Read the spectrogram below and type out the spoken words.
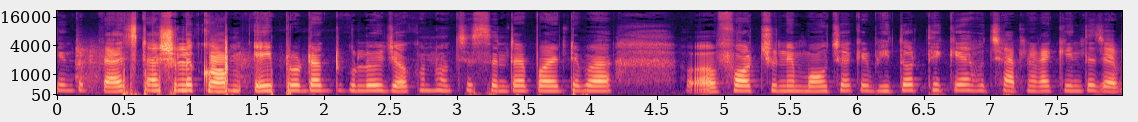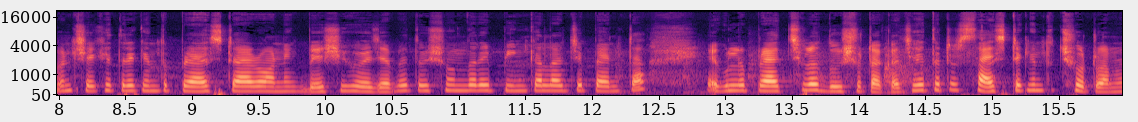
কিন্তু প্রাইসটা আসলে কম। এই প্রোডাক্টগুলোই যখন হচ্ছে সেন্টার পয়েন্টে বা ফরচুনে মৌচাকের ভিতর থেকে হচ্ছে আপনারা কিনতে যাবেন, সেক্ষেত্রে কিন্তু প্রাইসটা আরও অনেক বেশি হয়ে যাবে। তো সুন্দর এই পিঙ্ক কালার যে প্যান্টটা, এগুলোর প্রাইস ছিল দুশো টাকা। যেহেতু এটার সাইজটা কিন্তু ছোট, আমি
